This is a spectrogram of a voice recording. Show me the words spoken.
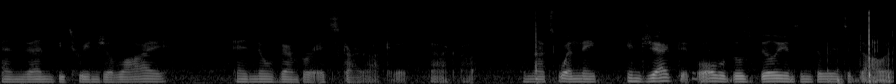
and then between July and November it skyrocketed back up. And that's when they injected all of those billions and billions of dollars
